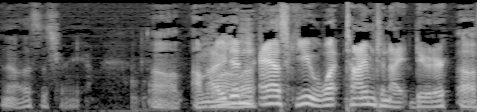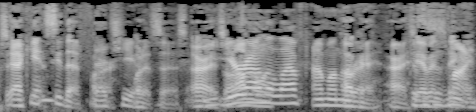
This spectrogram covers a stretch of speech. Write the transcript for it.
No, this is from you. I'm I didn't left. ask you what time tonight, duder. Oh, see, I can't see that far. That's you. What it says. All right, so you're I'm on the left. I'm on the Okay, right. Okay, all right, so this is taken- mine.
